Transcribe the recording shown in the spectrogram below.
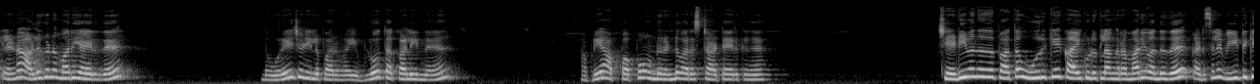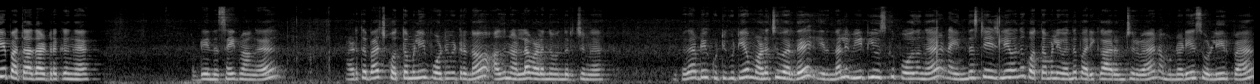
இல்லைன்னா அழுகுன மாதிரி ஆயிடுது இந்த ஒரே செடியில் பாருங்க. எவ்வளோ தக்காளின்னு. அப்படியே அப்பப்போ ஒன்று ரெண்டு வர ஸ்டார்ட் ஆயிருக்குங்க. செடி வந்ததை பார்த்தா ஊருக்கே காய் கொடுக்கலாங்கிற மாதிரி வந்தது. கடைசியில் வீட்டுக்கே பத்தாதாட்டு இருக்குங்க. அப்படியே இந்த சைடு வாங்க. அடுத்த பேட்ச் கொத்தமல்லியும் போட்டு விட்டுருந்தோம். அதுவும் நல்லா வளர்ந்து வந்துருச்சுங்க. இப்போ தான் அப்படியே குட்டி குட்டியாக முளைச்சி வருது. இருந்தாலும் வீட்டு யூஸ்க்கு போதுங்க. நான் இந்த ஸ்டேஜ்லேயே வந்து கொத்தமல்லி வந்து பறிக்க ஆரம்பிச்சிருவேன். நான் முன்னாடியே சொல்லியிருப்பேன்.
